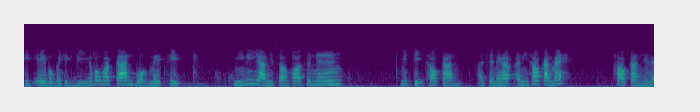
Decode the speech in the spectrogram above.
ทริก A บวกเมทริก B เขาบอกว่าการบวกเมทริกมีนิยามอยู่สองข้อคือหนึ่งมิติเท่ากันใช่ไหมครับ อันนี้เท่ากันไหม เท่ากันใช่ไหม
